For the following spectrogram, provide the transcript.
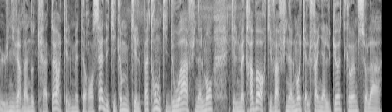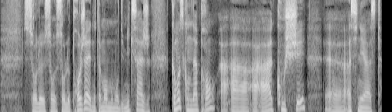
l'univers d'un autre créateur qui est le metteur en scène et qui, comme, qui est le patron, qui doit finalement, qui est le maître à bord, qui va finalement, qui a le final cut quand même sur, la, sur, le, sur, le projet, notamment au moment du mixage. Comment est-ce qu'on apprend à, accoucher euh, un cinéaste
